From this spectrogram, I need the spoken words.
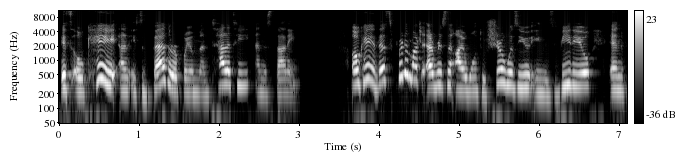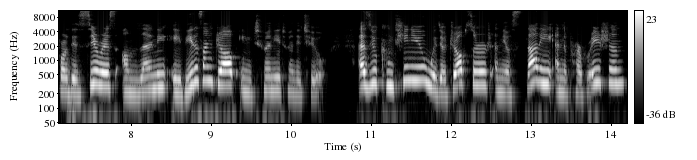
It's okay and it's better for your mentality and studying. Okay, that's pretty much everything I want to share with you in this video and for this series on landing a data science job in 2022. As you continue with your job search and your study and preparation,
